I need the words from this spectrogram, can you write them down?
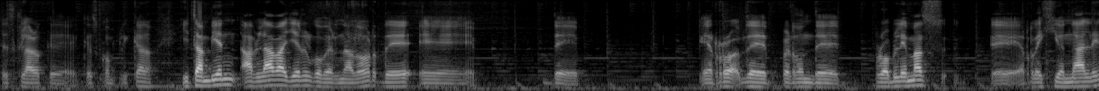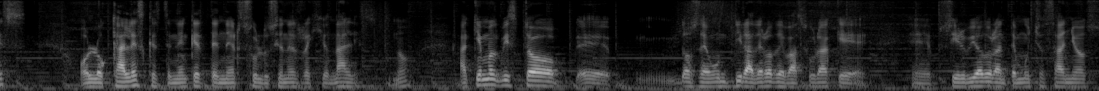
es claro que, es complicado. Y también hablaba ayer el gobernador de, eh, de, de, perdón, de problemas eh, regionales o locales que tenían que tener soluciones regionales, ¿no? Aquí hemos visto, eh, no sé, un tiradero de basura que sirvió durante muchos años,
